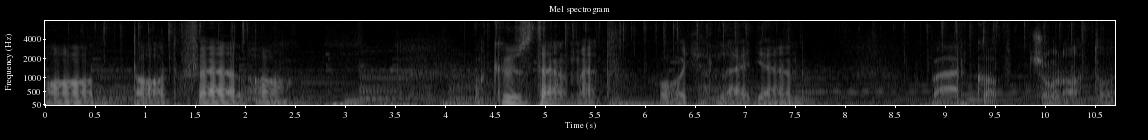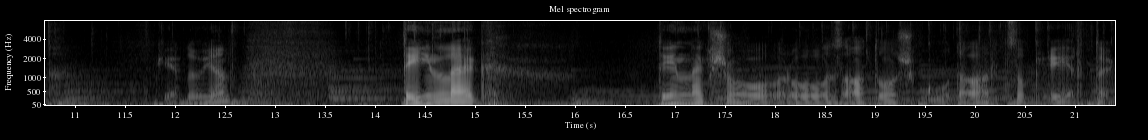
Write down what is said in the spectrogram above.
adtad fel a, a küzdelmet, hogy legyen párkapcsolatod? Kérdőjön. Tényleg tényleg sorozatos kudarcok értek.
